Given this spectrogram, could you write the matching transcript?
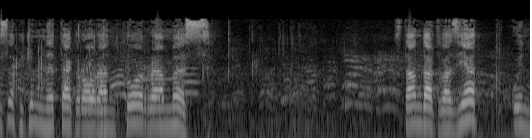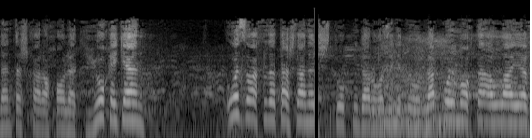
esa hujumni takroran ko'ramiz. Standart vaziyat. O'yindan tashqari holat yo'q ekan. O'z vaqtida tashlanish to'pni darvozaga to'g'irlab qo'ymoqda allayev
